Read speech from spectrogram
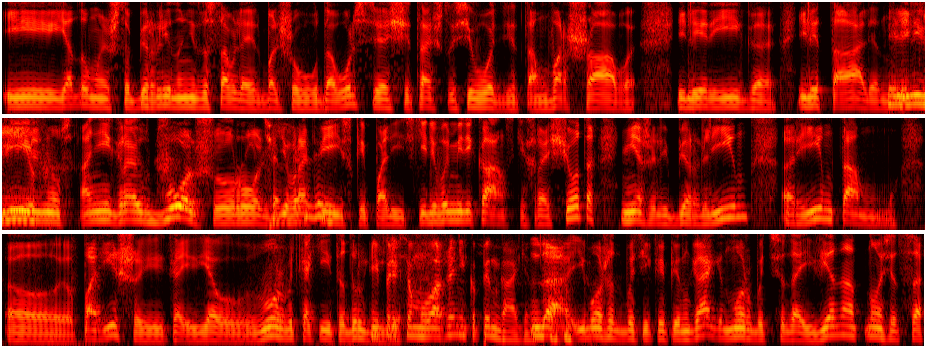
и я думаю, что Берлину не доставляет большого удовольствия считать, что сегодня там Варшава или Рига или Таллин или, или Вильнюс, они играют большую роль Чем в европейской Берлин. политике или в американских расчетах, нежели Берлин, Рим, там, э, Париж и я может быть, какие-то другие. И при всем уважении Копенгаген. Да, и может быть и Копенгаген, может быть, сюда и Вена относится.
